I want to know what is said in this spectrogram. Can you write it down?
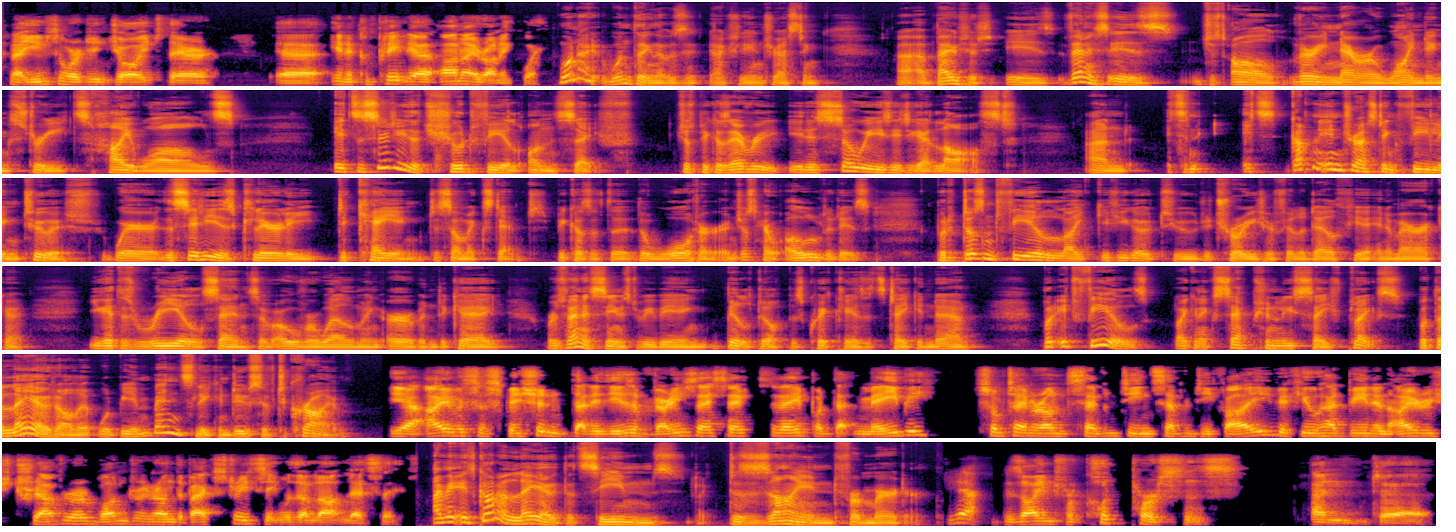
And I use the word enjoyed there uh, in a completely unironic way. One one thing that was actually interesting uh, about it is Venice is just all very narrow, winding streets, high walls. It's a city that should feel unsafe, just because every it is so easy to get lost, and it's an it's got an interesting feeling to it, where the city is clearly decaying to some extent because of the the water and just how old it is. But it doesn't feel like if you go to Detroit or Philadelphia in America, you get this real sense of overwhelming urban decay whereas Venice seems to be being built up as quickly as it's taken down. But it feels like an exceptionally safe place, but the layout of it would be immensely conducive to crime. Yeah, I have a suspicion that it is a very safe today, but that maybe sometime around 1775, if you had been an Irish traveller wandering around the back streets, it was a lot less safe. I mean, it's got a layout that seems like designed for murder. Yeah, designed for cut purses and uh,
